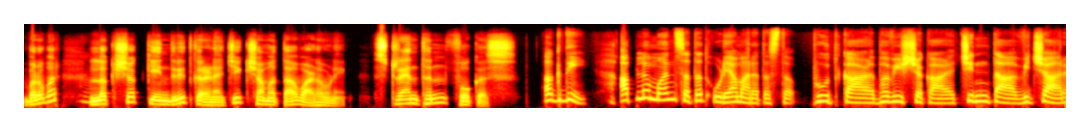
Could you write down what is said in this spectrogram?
बरोबर? लक्ष केंद्रित करण्याची क्षमता वाढवणे. Strengthen focus. अगदी. आपलं मन सतत उड्या मारत असतं. भूतकाळ भविष्यकाळ चिंता विचार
